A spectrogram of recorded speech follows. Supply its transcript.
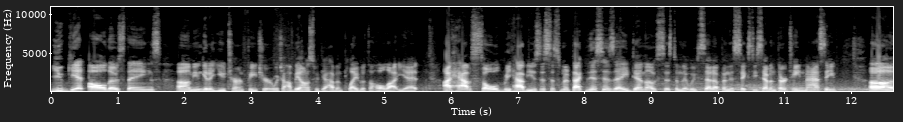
You get all those things. Um, you can get a U-turn feature, which I'll be honest with you, I haven't played with a whole lot yet. I have sold, we have used this system. In fact, this is a demo system that we've set up in the 6713 Massey. Uh,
